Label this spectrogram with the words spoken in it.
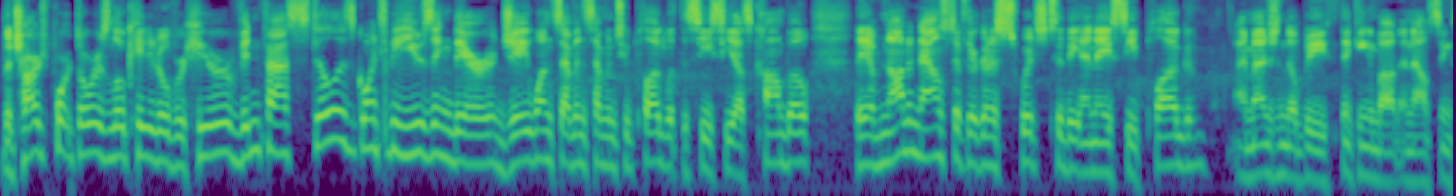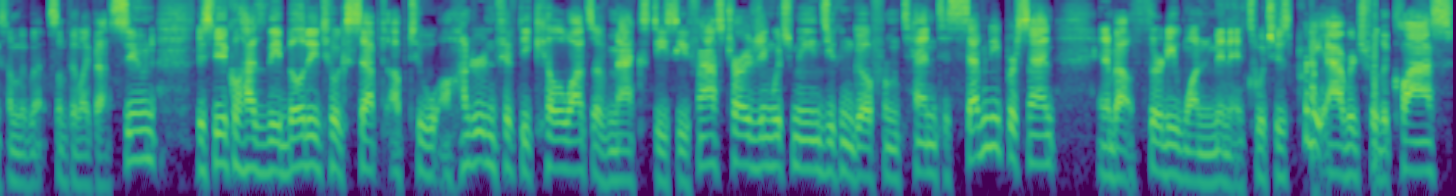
the charge port door is located over here. VinFast still is going to be using their J1772 plug with the CCS combo. They have not announced if they're going to switch to the NAC plug. I imagine they'll be thinking about announcing something, something like that soon. This vehicle has the ability to accept up to 150 kilowatts of max DC fast charging, which means you can go from 10 to 70% in about 31 minutes, which is pretty average for the class.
